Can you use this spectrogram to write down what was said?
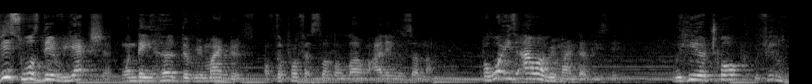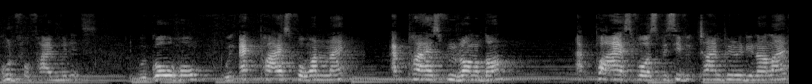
This was their reaction when they heard the reminders of the Prophet. But what is our reminder these days? We hear talk, we feel good for five minutes, we go home, we act pious for one night, act pious through Ramadan, act pious for a specific time period in our life,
